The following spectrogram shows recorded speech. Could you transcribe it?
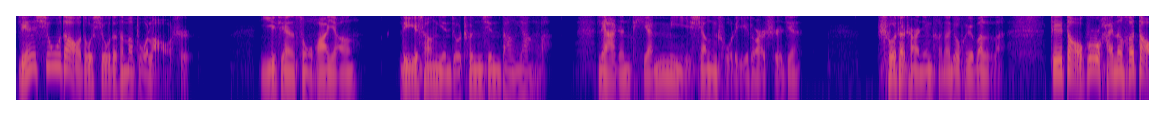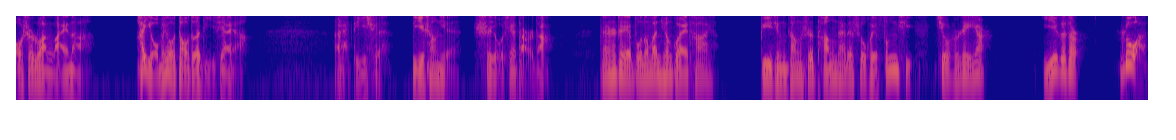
连修道都修得这么不老实。一见宋华阳，李商隐就春心荡漾了，俩人甜蜜相处了一段时间。说到这儿，您可能就会问了：这道姑还能和道士乱来呢？还有没有道德底线呀？哎，的确，李商隐是有些胆大，但是这也不能完全怪他呀。毕竟当时唐代的社会风气就是这样，一个字儿乱。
